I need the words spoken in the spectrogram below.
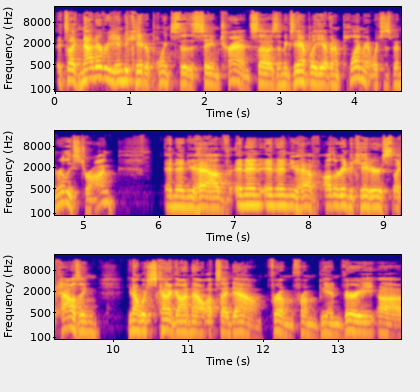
it's like not every indicator points to the same trend. So as an example, you have an employment which has been really strong, and then you have and then and then you have other indicators like housing, you know, which has kind of gone now upside down from from being very uh,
